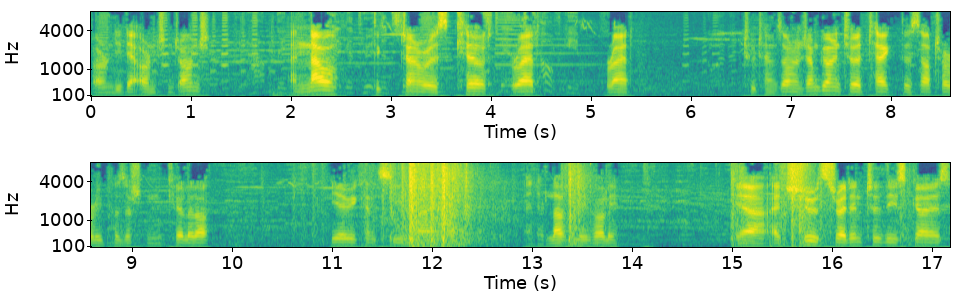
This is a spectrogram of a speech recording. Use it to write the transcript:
or the orange and orange. And now the general is killed. Red, red, two times orange. I'm going to attack this artillery position and kill it off. Here we can see my and a lovely volley. Yeah, I'd shoot straight into these guys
